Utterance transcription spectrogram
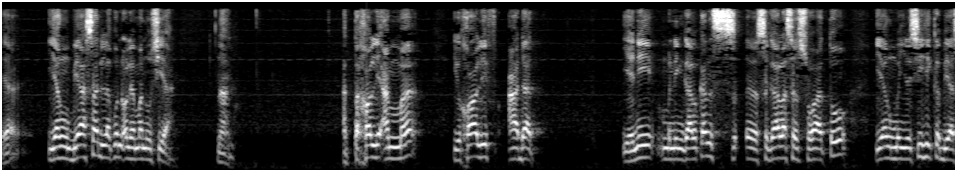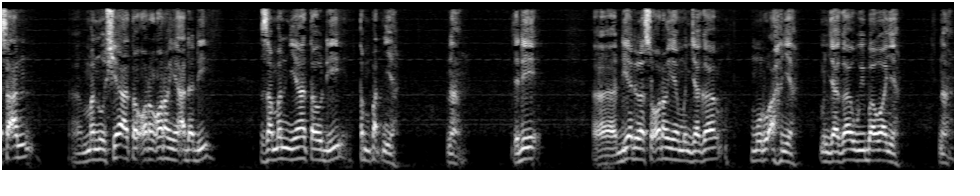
ya yang biasa dilakukan oleh manusia. Nah, at-takhalli amma yukhalif adat. yakni meninggalkan eh, segala sesuatu yang menyelisihi kebiasaan uh, manusia atau orang-orang yang ada di zamannya atau di tempatnya. Nah, jadi uh, dia adalah seorang yang menjaga muruahnya, menjaga wibawanya. Nah,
